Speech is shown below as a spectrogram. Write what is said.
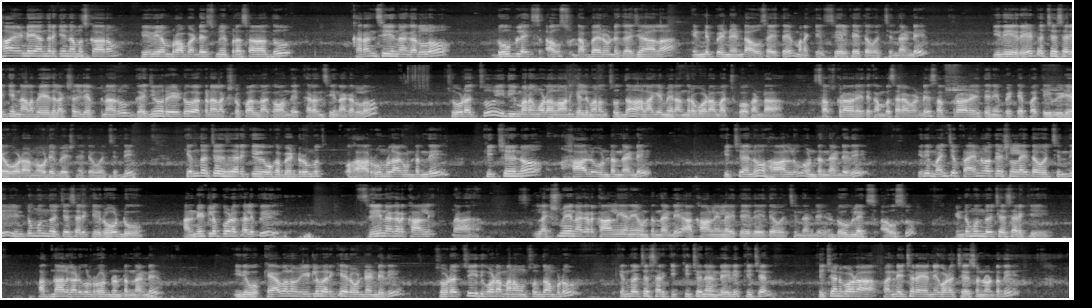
Hi అండి అందరికీ నమస్కారం. పీవీఎం ప్రాపర్టీస్ మీ ప్రసాద్. కరెన్సీ నగర్లో డూప్లెక్స్ హౌస్ డెబ్బై రెండు గజాల ఇండిపెండెంట్ హౌస్ అయితే మనకి సేల్కి అయితే వచ్చిందండి. ఇది రేట్ వచ్చేసరికి నలభై ఐదు లక్షలు చెప్తున్నారు. గజం రేటు అక్కడ లక్ష రూపాయల దాకా ఉంది కరెన్సీ నగర్లో. చూడొచ్చు ఇది మనం కూడా లోనికి వెళ్ళి మనం చూద్దాం. అలాగే మీరు అందరూ కూడా మర్చిపోకుండా సబ్స్క్రైబర్ అయితే కంపల్సరీ అవ్వండి. సబ్స్క్రైబర్ అయితే నేను పెట్టే ప్రతి వీడియో కూడా నోటిఫికేషన్ అయితే వచ్చింది. కింద వచ్చేసరికి ఒక బెడ్రూమ్ ఒక రూమ్ లాగా ఉంటుంది. కిచెను హాలు ఉంటుందండి. కిచెను హాలు ఉంటుందండి ఇది. ఇది మంచి ప్రైమ్ లొకేషన్లో అయితే వచ్చింది. ఇంటి ముందు వచ్చేసరికి రోడ్డు. అన్నిట్లకు కూడా కలిపి శ్రీనగర్ కాలనీ లక్ష్మీనగర్ కాలనీ అని ఉంటుందండి. ఆ కాలనీలో అయితే ఇదైతే వచ్చిందండి. Duplex house. ఇంటి ముందు వచ్చేసరికి పద్నాలుగు అడుగుల రోడ్డు ఉంటుందండి. ఇది కేవలం వీటి వరకే రోడ్డు అండి ఇది. చూడొచ్చు. ఇది కూడా మనం చూద్దాం ఇప్పుడు. కింద వచ్చేసరికి కిచెన్ అండి ఇది కిచెన్. కిచెన్ కూడా ఫర్నిచర్ అవన్నీ కూడా చేసి ఉంటుంది.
